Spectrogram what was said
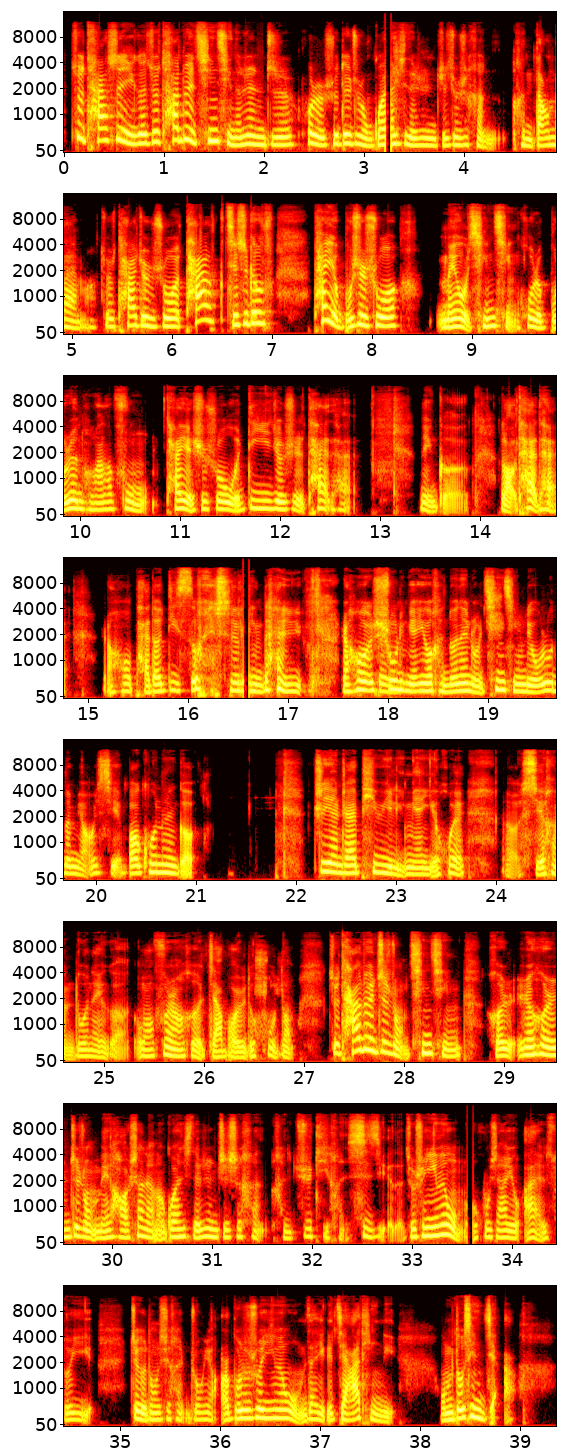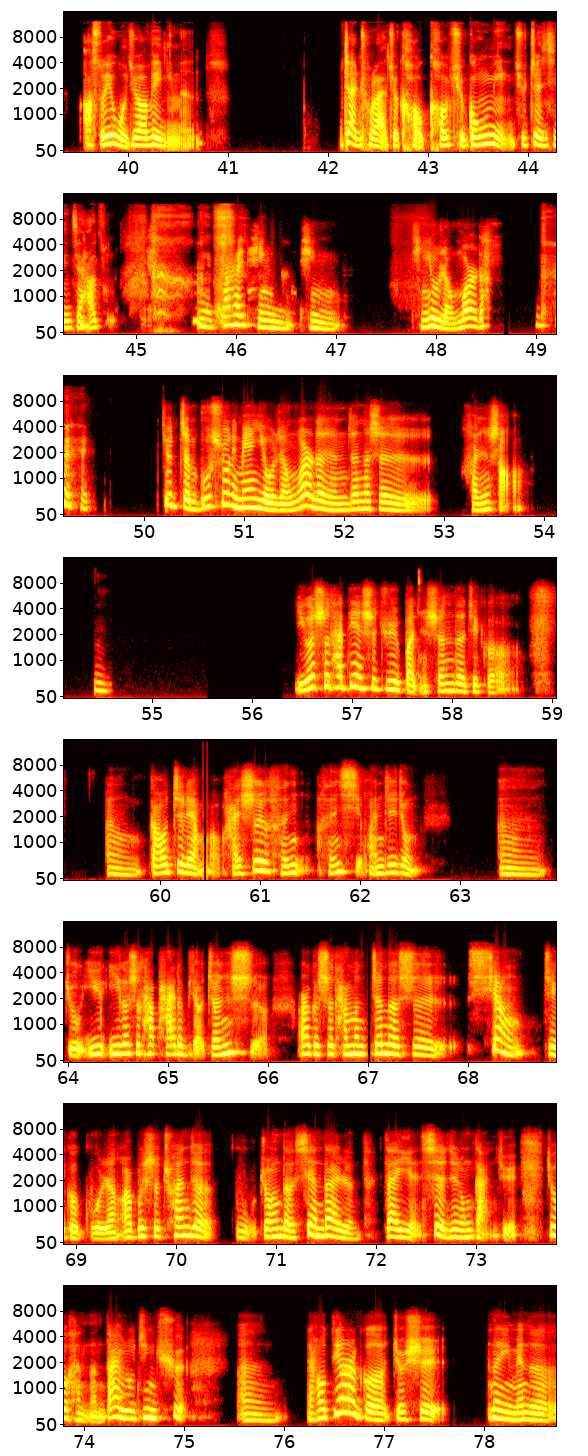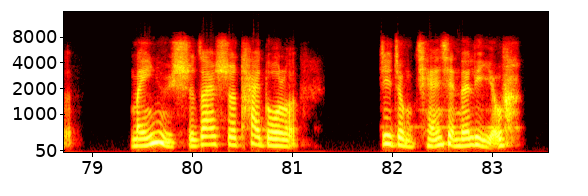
就他是一个，就是他对亲情的认知，或者是对这种关系的认知，就是很很当代嘛。就是他就是说，他其实跟他也不是说没有亲情或者不认同他的父母，他也是说我第一就是太太，那个老太太，然后排到第四位 是林黛玉。然后书里面有很多那种亲情流露的描写，包括那个。《脂砚斋批语》里面也会，呃，写很多那个王夫人和贾宝玉的互动，就他对这种亲情和人和人这种美好善良的关系的认知是很很具体、很细节的。就是因为我们互相有爱，所以这个东西很重要，而不是说因为我们在一个家庭里，我们都姓贾啊，所以我就要为你们站出来，去考考取功名，去振兴 家族。对，他还挺挺挺有人味儿的。对。就整部书里面有人味儿的人真的是很少，嗯，一个是他电视剧本身的这个，嗯，高质量吧，还是很很喜欢这种，嗯，就一一个是他拍的比较真实，二个是他们真的是像这个古人，而不是穿着古装的现代人在演戏的这种感觉，就很能带入进去，嗯，然后第二个就是那里面的。美女实在是太多了，这种浅显的理由，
